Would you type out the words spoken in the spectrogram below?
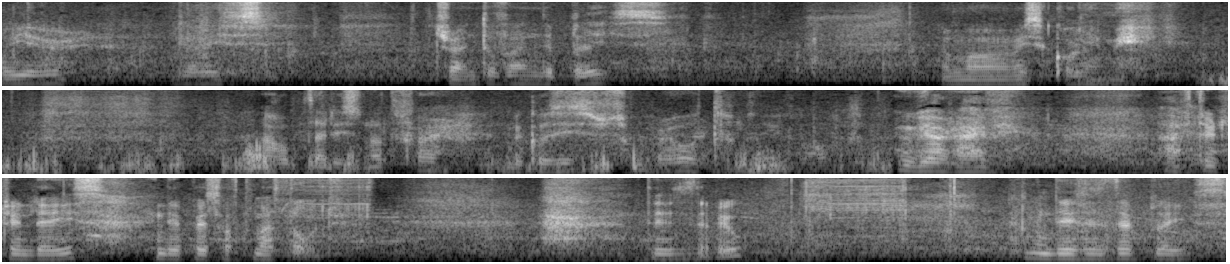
We are, guys, trying to find the place. My mom is calling me. I hope that is not far because it's super hot. We arrive after three days in the place of Thomas Toad. This is the view, and this is the place.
